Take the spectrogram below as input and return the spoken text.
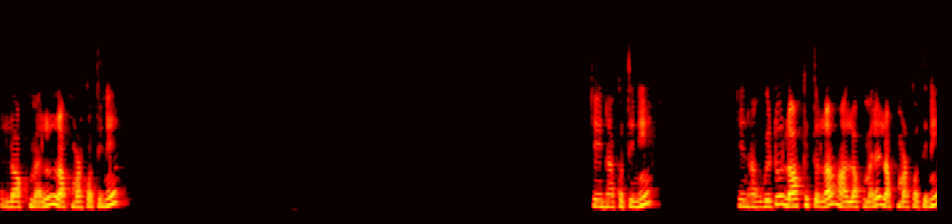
ಲಾಕ್ ಮೇಲೆ ಲಾಕ್ ಮಾಡ್ಕೋತೀನಿ. ಚೈನ್ ಹಾಕೋತೀನಿ. ಚೈನ್ ಹಾಕಿಬಿಟ್ಟು ಲಾಕ್ ಇತ್ತಲ್ಲ, ಆ ಲಾಕ್ ಮೇಲೆ ಲಾಕ್ ಮಾಡ್ಕೋತೀನಿ.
